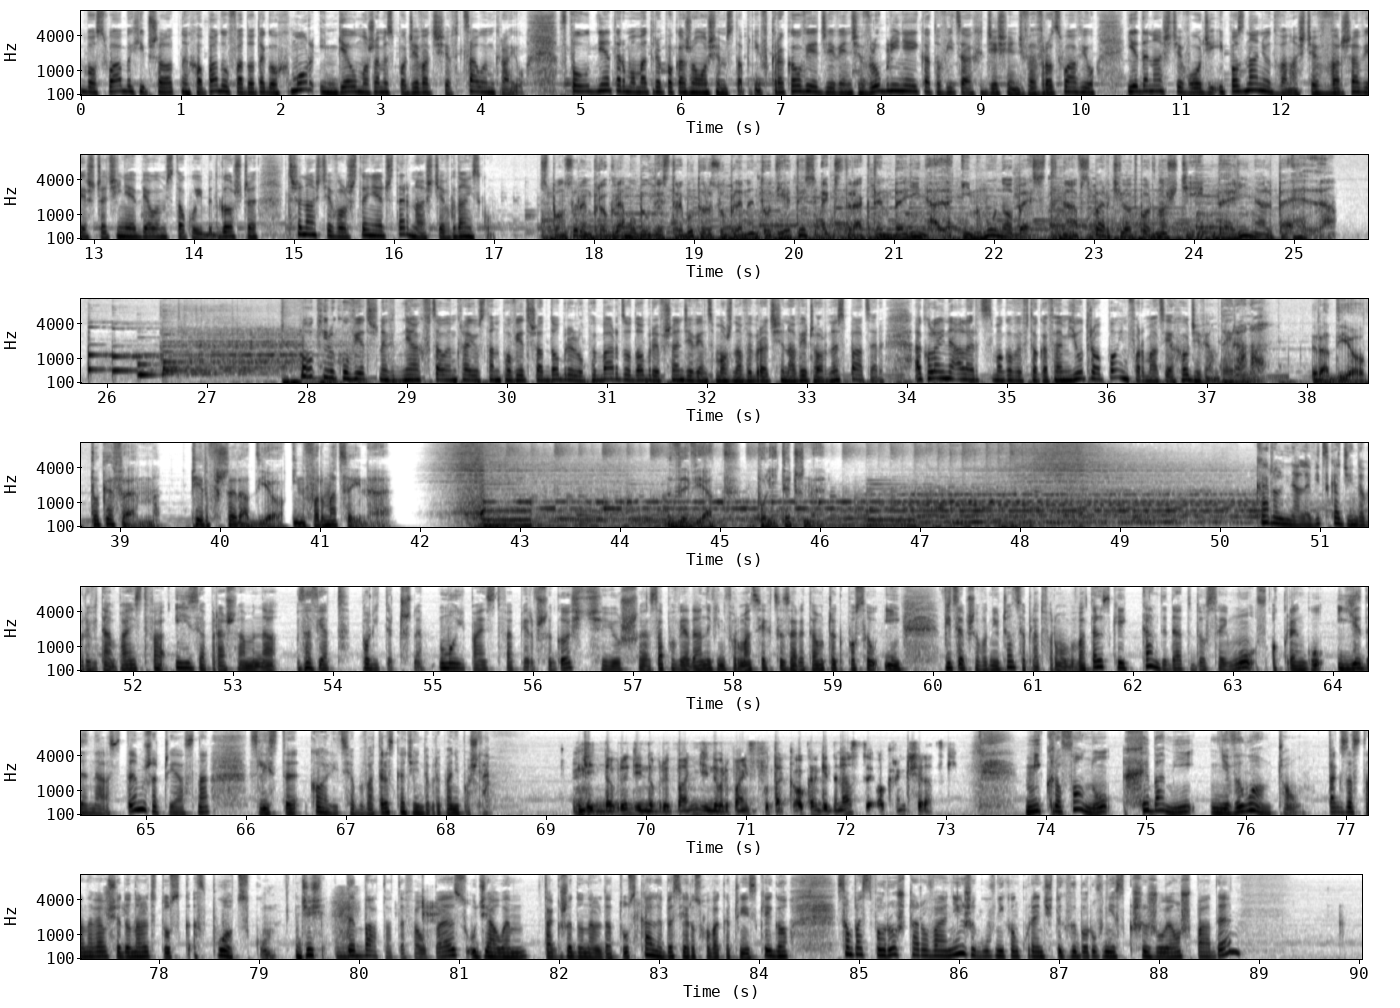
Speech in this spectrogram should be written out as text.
bo słabych i przelotnych opadów, a do tego chmur i mgieł możemy spodziewać się w całym kraju. W południe termometry pokażą 8 stopni w Krakowie, 9 w Lublinie i Katowicach, 10 we Wrocławiu, 11 w Łodzi i Poznaniu, 12 w Warszawie, Szczecinie, Białymstoku i Bydgoszczy, 13 w Olsztynie, 14 w Gdańsku. Sponsorem programu był dystrybutor suplementu diety z ekstraktem Belinal Immunobest na wsparcie odporności belinal.pl. Kilku wietrznych dniach w całym kraju stan powietrza dobry lub bardzo dobry wszędzie, więc można wybrać się na wieczorny spacer. A kolejny alert smogowy w TOK FM jutro po informacjach o 9 rano. Radio TOK FM. Pierwsze radio informacyjne. Wywiad polityczny. Karolina Lewicka, dzień dobry, witam Państwa i zapraszam na wywiad polityczny. Mój Państwa pierwszy gość, już zapowiadany w informacjach Cezary Tomczyk, poseł i wiceprzewodniczący Platformy Obywatelskiej, kandydat do Sejmu w okręgu 11, rzecz jasna, z listy Koalicja Obywatelska. Dzień dobry, panie pośle. Dzień dobry, dzień dobry pani, dzień dobry państwu. Tak, okręg 11, okręg sieradzki. Mikrofonu chyba mi nie wyłączą. Tak zastanawiał się Donald Tusk w Płocku. Dziś debata TVP z udziałem także Donalda Tuska, ale bez Jarosława Kaczyńskiego. Są Państwo rozczarowani, że główni konkurenci tych wyborów nie skrzyżują szpady?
